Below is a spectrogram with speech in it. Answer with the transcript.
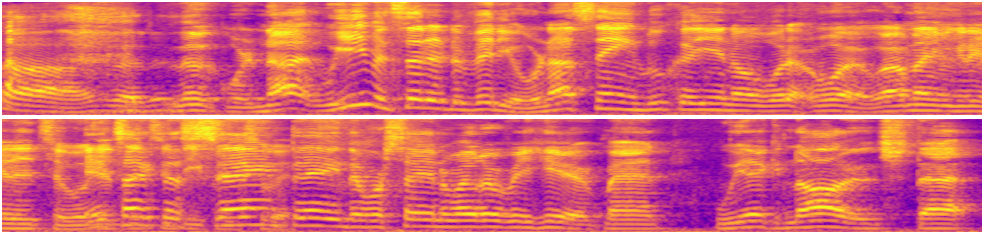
look, we're not. We even said it in the video. We're not saying Luka. You know, whatever. What, I'm not even gonna get into. it. We'll It's like the same thing that we're saying right over here, man. We acknowledge that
